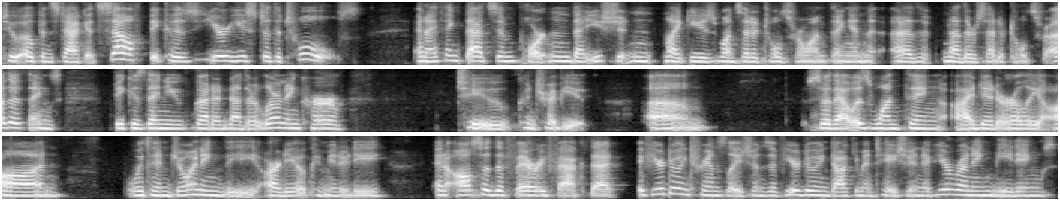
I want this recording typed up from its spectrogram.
to OpenStack itself because you're used to the tools. And I think that's important that you shouldn't like use one set of tools for one thing and another set of tools for other things, because then you've got another learning curve to contribute. Um, so that was one thing I did early on within joining the RDO community. And also the very fact that if you're doing translations, if you're doing documentation, if you're running meetings,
